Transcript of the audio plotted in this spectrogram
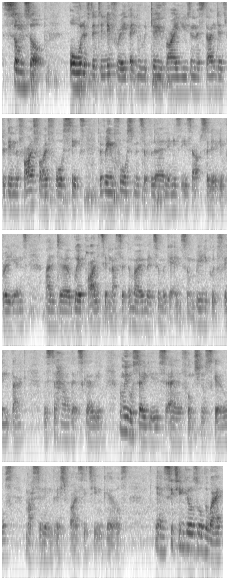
sums up all of the delivery that you would do via using the standards within the 5546 the reinforcement of learning is, is absolutely brilliant and uh, we're piloting that at the moment and we're getting some really good feedback as to how that's going. And we also use uh, functional skills maths and english via City and Guilds yeah, City and Guilds all the way.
